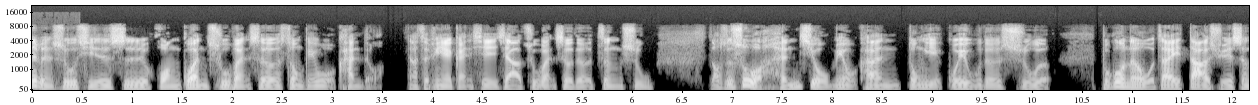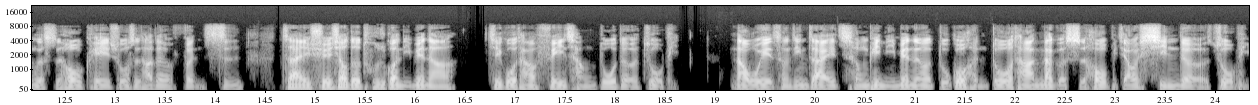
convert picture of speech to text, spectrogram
这本书其实是皇冠出版社送给我看的哦。那这边也感谢一下出版社的赠书。老实说，我很久没有看东野圭吾的书了。不过呢，我在大学生的时候可以说是他的粉丝，在学校的图书馆里面呢，借过他非常多的作品。那我也曾经在成品里面呢读过很多他那个时候比较新的作品，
